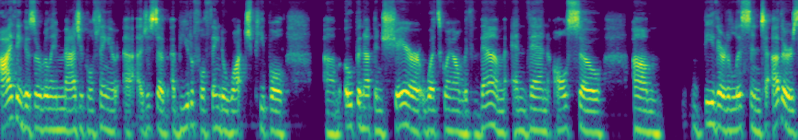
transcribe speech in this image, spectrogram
i think is a really magical thing uh, just a, a, beautiful thing to watch people um, open up and share what's going on with them and then also um, be there to listen to others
